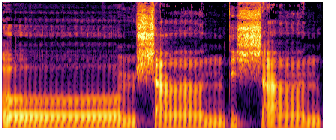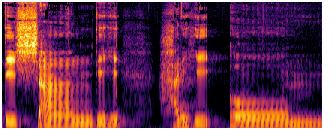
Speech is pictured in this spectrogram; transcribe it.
ॐ शान्ति शान्ति शान्तिः। हरिः ॐ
